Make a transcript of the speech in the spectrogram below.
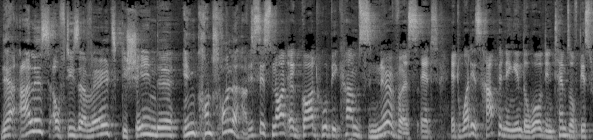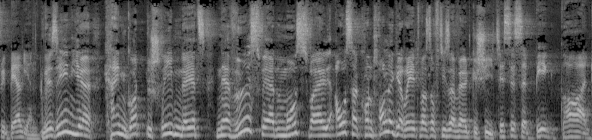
der alles auf dieser Welt Geschehende in Kontrolle hat. This is not a God who becomes nervous at, at what is happening in the world in terms of this rebellion. Wir sehen hier keinen Gott beschrieben, der jetzt nervös werden muss, weil außer Kontrolle gerät, was auf dieser Welt geschieht, This is a big God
